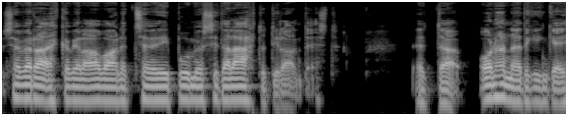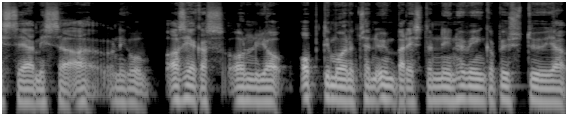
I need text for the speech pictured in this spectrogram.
sen verran ehkä vielä avaan, että se riippuu myös sitä lähtötilanteesta. Että onhan näitäkin keissejä, missä niin kuin asiakas on jo optimoinut sen ympäristön niin hyvin kuin pystyy ja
